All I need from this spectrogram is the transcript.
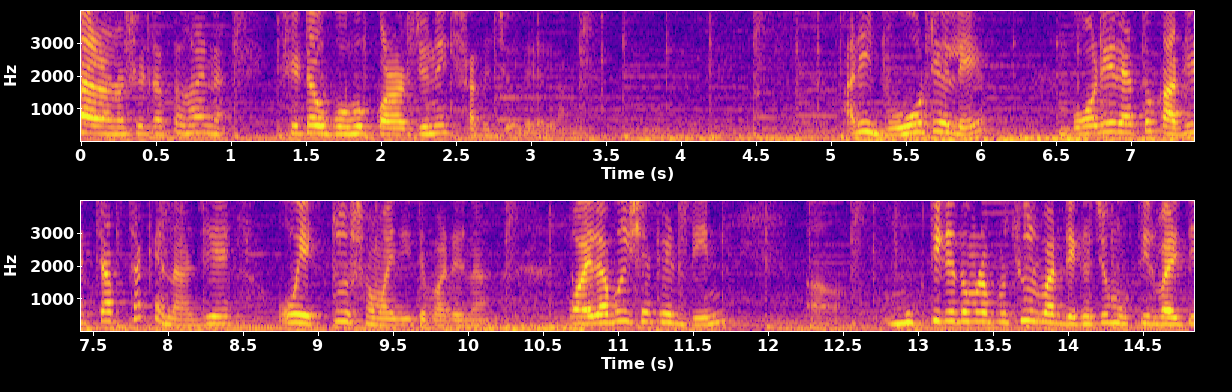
বেড়ানো, সেটা তো হয় না। সেটা উপভোগ করার জন্যই ছাদে চলে এলাম। আর এই ভোট এলে বরের এত কাজের চাপ থাকে না যে ও একটু সময় দিতে পারে না। পয়লা বৈশাখের দিন মুক্তিকে তোমরা প্রচুরবার দেখেছ, মুক্তির বাড়িতে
